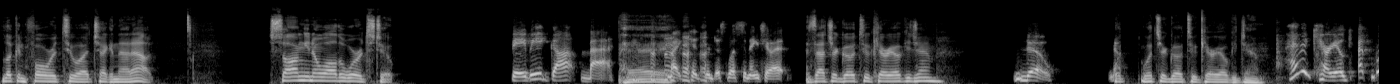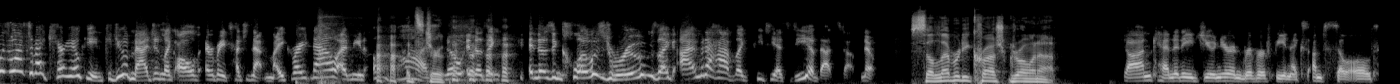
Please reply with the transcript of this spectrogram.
Looking forward to uh, checking that out. Song you know all the words to. Baby got back. Hey. My kids are just listening to it. Is that your go-to karaoke jam? No. What, what's your go-to karaoke jam? I haven't karaoke. uh, When's the last time I karaoke? Could you imagine like all of everybody touching that mic right now? I mean, oh gosh, true. no, in those like, in those enclosed rooms, like I'm gonna have like PTSD of that stuff. No, Celebrity crush growing up. John Kennedy Jr. and River Phoenix. I'm so old.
